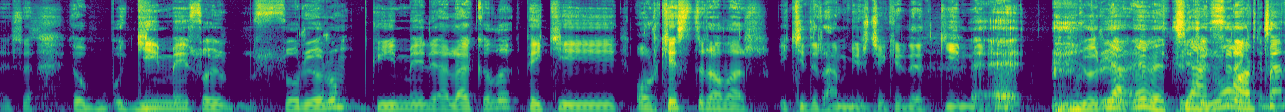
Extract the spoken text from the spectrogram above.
Neyse. E, Giyinmeyi sor- soruyorum. Giyinmeyle alakalı. Peki orkestralar iki dirhem bir çekirdek giyinmeli. Görüyorum. Ya evet, Çünkü yani o artık- ben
